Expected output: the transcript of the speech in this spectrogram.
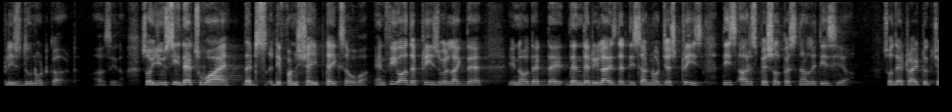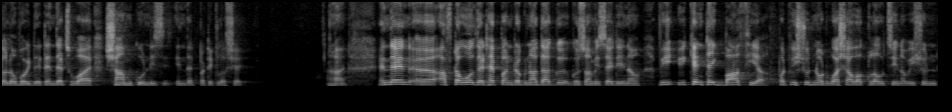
Please do not cut us, you know. So you see, that's why that different shape takes over. And few other trees were like that, you know, that they, then they realized that these are not just trees, these are special personalities here. So they try to actually avoid that, and that's why Shyam Kund is in that particular shape. Right? And then uh, after all that happened, Raghunath Goswami said, you know, we, we can take bath here, but we should not wash our clothes, you know, we shouldn't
